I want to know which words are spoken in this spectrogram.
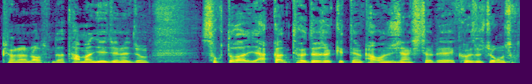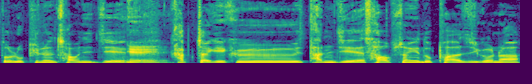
변화는 없습니다. 다만 예전에 좀 속도가 약간 더뎌졌기 때문에 박원순 시장 시절에 그것을 조금 속도를 높이는 차원이지 예. 갑자기 그 단지의 사업성이 높아지거나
